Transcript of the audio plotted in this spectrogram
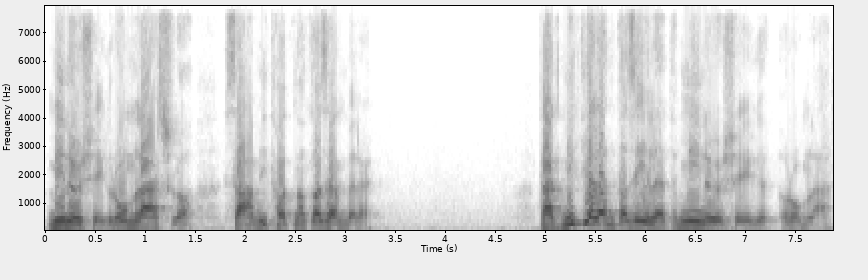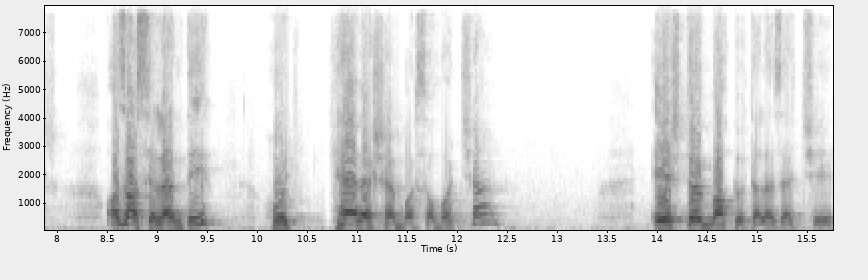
minőség romlásra számíthatnak az emberek tehát mit jelent az élet minőség romlás? az azt jelenti hogy kevesebb a szabadság és több a kötelezettség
